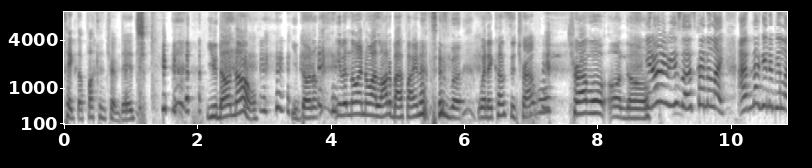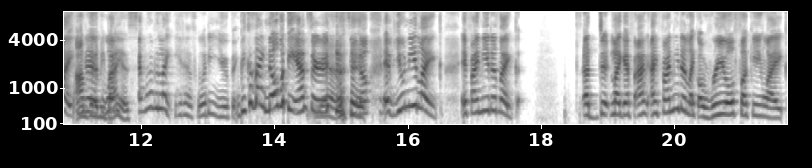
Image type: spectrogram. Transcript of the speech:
take the fucking trip, bitch. you don't know. You don't know. Even though I know a lot about finances, but when it comes to travel, travel, oh no. You know what I mean? It's kind of like I'm not gonna be like I'm gonna be what do you-" biased. I'm gonna be like Edith, what do you think? Because I know what the answer Yeah. is. You know, if you need like, if I needed like. A like if I if I needed like a real fucking like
